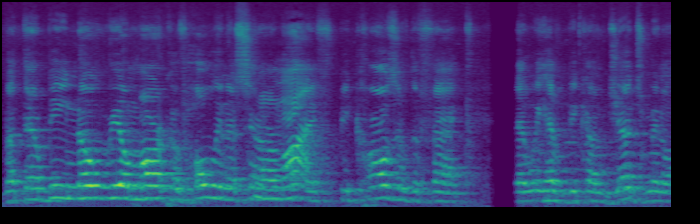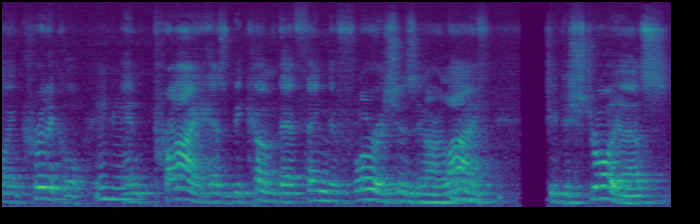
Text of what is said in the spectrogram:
But there'll be no real mark of holiness in our mm-hmm. life because of the fact that we have become judgmental and critical, mm-hmm. and pride has become that thing that flourishes in our life to destroy us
